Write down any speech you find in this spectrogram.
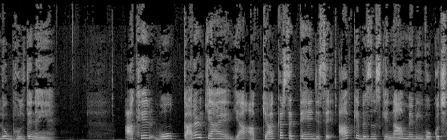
लोग भूलते नहीं हैं। आखिर वो कारण क्या है, या आप क्या कर सकते हैं जिससे आपके बिज़नेस के नाम में भी वो कुछ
